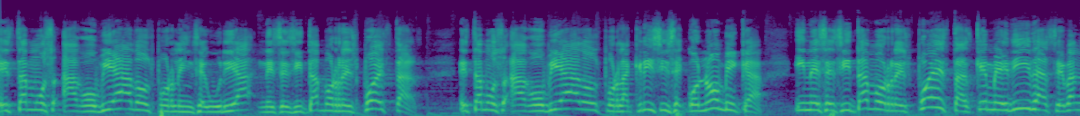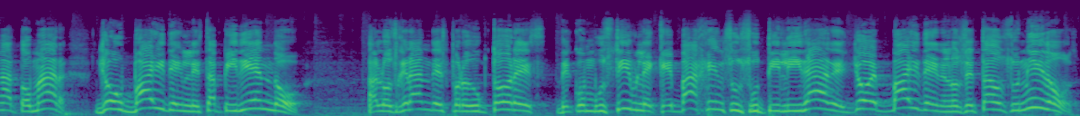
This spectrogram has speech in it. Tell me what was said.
Estamos agobiados por la inseguridad, necesitamos respuestas. Estamos agobiados por la crisis económica y necesitamos respuestas. ¿Qué medidas se van a tomar? Joe Biden le está pidiendo a los grandes productores de combustible que bajen sus utilidades. Joe Biden en los Estados Unidos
